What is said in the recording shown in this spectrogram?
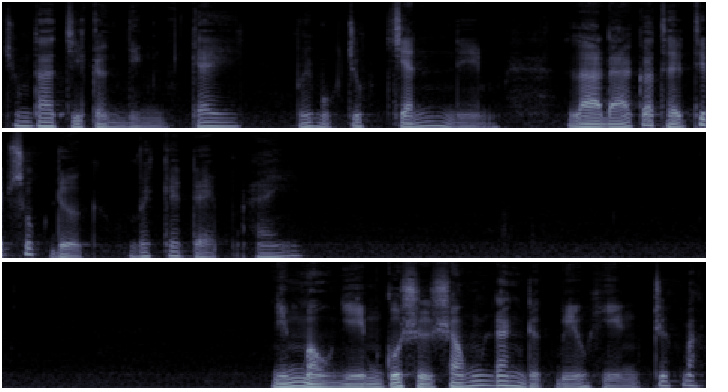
Chúng ta chỉ cần nhìn cây với một chút chánh niệm là đã có thể tiếp xúc được với cái đẹp ấy. Những màu nhiệm của sự sống đang được biểu hiện trước mắt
